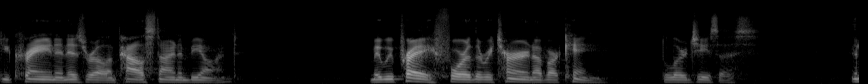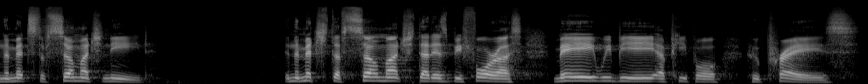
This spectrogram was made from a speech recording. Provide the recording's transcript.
Ukraine and Israel and Palestine and beyond. May we pray for the return of our King the Lord Jesus. In the midst of so much need, in the midst of so much that is before us, may we be a people who prays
